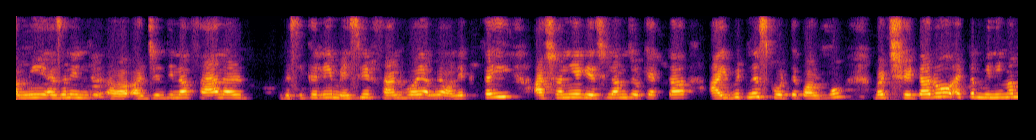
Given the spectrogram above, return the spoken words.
আমি অ্যাজ অ্যান আর্জেন্টিনা ফ্যান আর বেসিক্যালি মেসির ফ্যান হয়ে আমি অনেকটাই আশা নিয়ে গেছিলাম যে ওকে একটা আই উইটনেস করতে পারব বাট সেটারও একটা মিনিমাম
